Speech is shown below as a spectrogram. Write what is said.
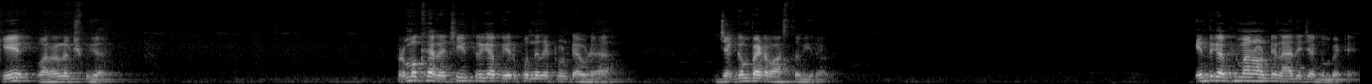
కె వరలక్ష్మి గారు. ప్రముఖ రచయిత్రిగా పేరు పొందినటువంటి ఆవిడ జగ్గంపేట వాస్తవీరాలు. ఎందుకు అభిమానం అంటే నాది జగ్గంపేటే.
